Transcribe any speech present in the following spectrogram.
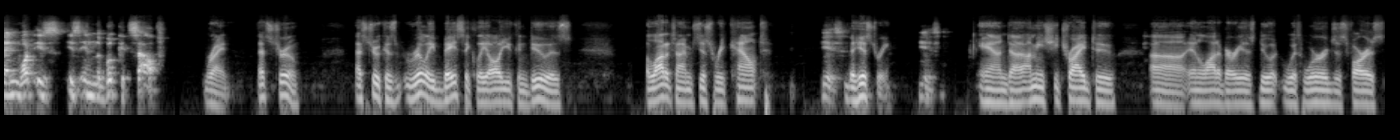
than what is is in the book itself Right. That's true. That's true because really, basically, all you can do is a lot of times just recount yes the history. yes And uh, I mean, she tried to, uh, in a lot of areas, do it with words as far as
